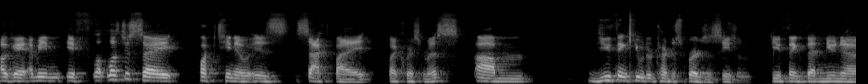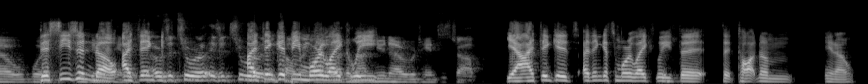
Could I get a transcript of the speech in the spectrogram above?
okay. I mean, if let- let's just say Pochettino is sacked by by Christmas, um, do you think he would return to Spurs this season? Do you think that Nuno would, This season, no. I think- or is it too? Is it too? I think it'd be right more now whether or not likely- Nuno retains his job. Yeah, I think it's I think it's more likely that that Tottenham, you know,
